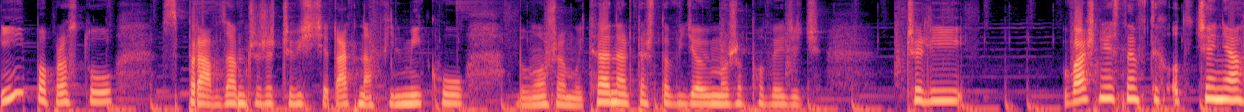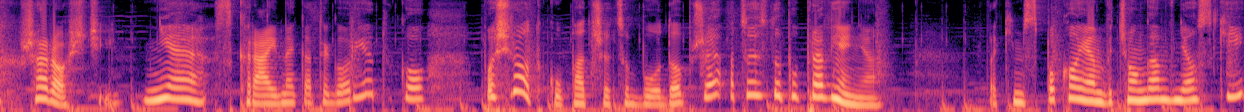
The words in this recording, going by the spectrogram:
I po prostu sprawdzam, czy rzeczywiście tak na filmiku, bo może mój trener też to widział i może powiedzieć. Czyli właśnie jestem w tych odcieniach szarości. Nie skrajne kategorie, tylko po środku patrzę, co było dobrze, a co jest do poprawienia. Takim spokojem wyciągam wnioski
